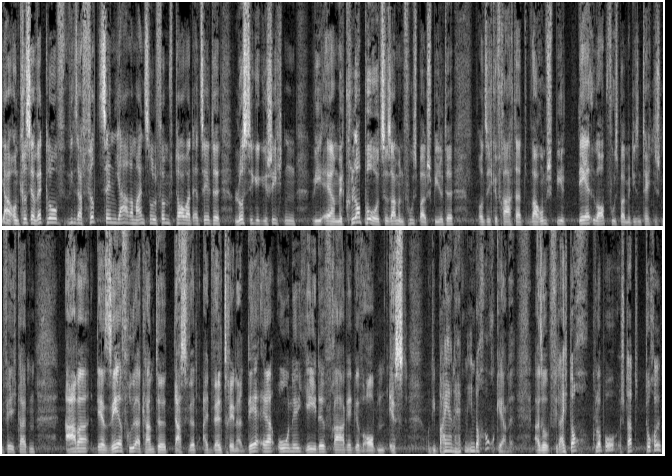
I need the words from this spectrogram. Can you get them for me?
Ja, und Christian Wettklo, wie gesagt, 14 Jahre Mainz 05 Torwart, erzählte lustige Geschichten, wie er mit Kloppo zusammen Fußball spielte und sich gefragt hat, warum spielt der überhaupt Fußball mit diesen technischen Fähigkeiten? Aber der sehr früh erkannte, das wird ein Welttrainer, der er ohne jede Frage geworden ist. Und die Bayern hätten ihn doch auch gerne. Also vielleicht doch Kloppo statt Tuchel,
